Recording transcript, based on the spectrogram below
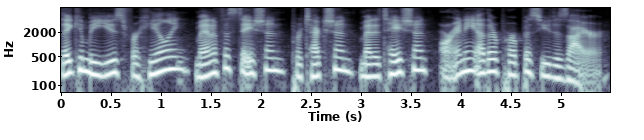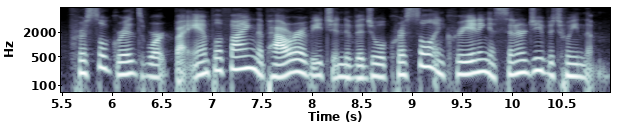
They can be used for healing, manifestation, protection, meditation, or any other purpose you desire. Crystal grids work by amplifying the power of each individual crystal and creating a synergy between them.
